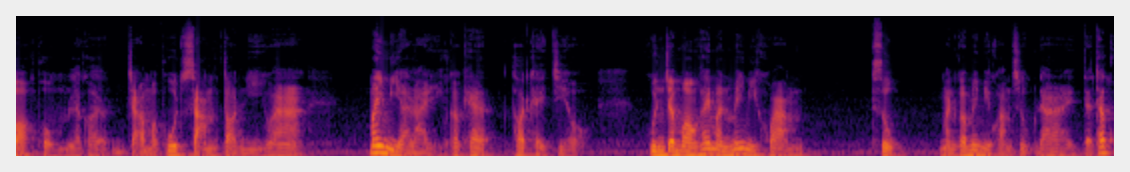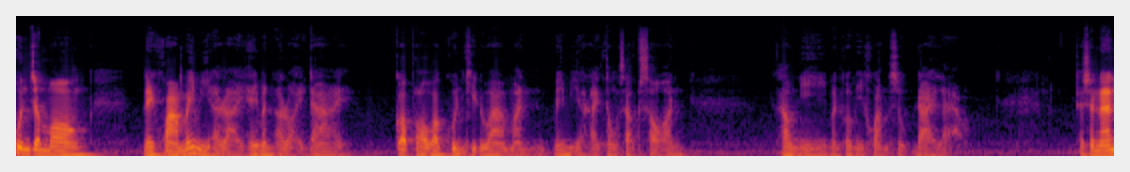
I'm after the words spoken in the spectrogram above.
บอกผม แล้วก็จะเอามาพูดซ้ำตอนนี้ว่า ไม่มีอะไรก็แค่ทอดไข่เจียว คุณจะมองให้มันไม่มีความสุข มันก็ไม่มีความสุขได้ แต่ถ้าคุณจะมองในความไม่มีอะไรให้มันอร่อยได้ ก็เพราะว่าคุณคิดว่ามันไม่มีอะไรต้องซับซ้อนเท่านี้มันก็มีความสุขได้แล้ว เพราะฉะนั้น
